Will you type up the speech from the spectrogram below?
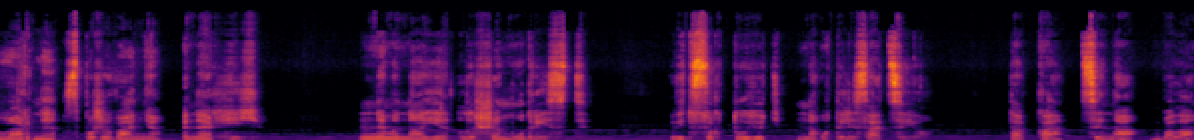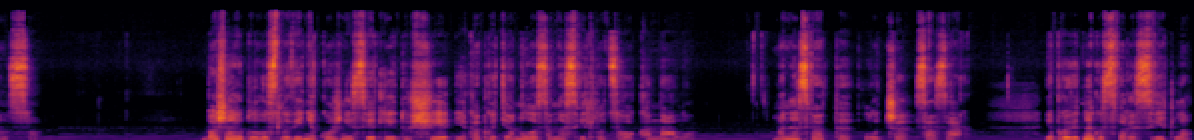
Марне споживання енергій. Не минає лише мудрість, відсортують на утилізацію. Така ціна балансу. Бажаю благословіння кожній світлій душі, яка притягнулася на світло цього каналу. Мене звати Луче Сазар. Я провідник у сфери світла,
